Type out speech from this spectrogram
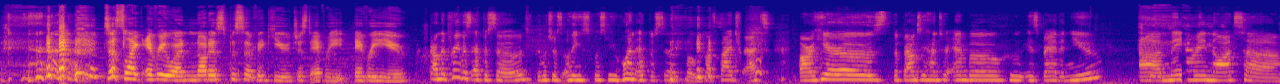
just like everyone, not a specific you, just every every you on the previous episode, which was only supposed to be one episode, but we got sidetracked, our heroes, the bounty hunter Embo, who is better than you, uh, may or may not uh,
